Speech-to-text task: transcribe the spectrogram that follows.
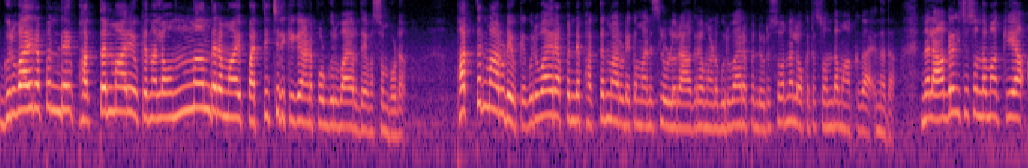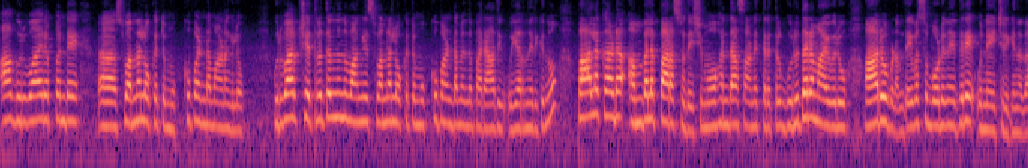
ഗുരുവായൂരപ്പന്റെ ഭക്തന്മാരെയൊക്കെ നല്ല ഒന്നാന്തരമായി പറ്റിച്ചിരിക്കുകയാണ് ഇപ്പോൾ ഗുരുവായൂർ ദേവസ്വം ബോർഡ്. ഭക്തന്മാരുടെയൊക്കെ ഗുരുവായൂരപ്പന്റെ ഭക്തന്മാരുടെയൊക്കെ മനസ്സിലുള്ള ഒരു ആഗ്രഹമാണ് ഗുരുവായൂരപ്പന്റെ ഒരു സ്വർണ ലോക്കറ്റ് സ്വന്തമാക്കുക എന്നത്. എന്നാൽ ആഗ്രഹിച്ച് സ്വന്തമാക്കിയ ആ ഗുരുവായൂരപ്പന്റെ സ്വർണ ലോക്കറ്റ് മുക്കുപണ്ടമാണെങ്കിലോ ഗുരുവായൂർ ക്ഷേത്രത്തിൽ നിന്ന് വാങ്ങിയ സ്വർണ ലോക്കറ്റ് മുക്കുപണ്ടം എന്ന് പരാതി ഉയർന്നിരിക്കുന്നു. പാലക്കാട് അമ്പലപ്പാറ സ്വദേശി മോഹൻദാസ് ആണ് ഇത്തരത്തിൽ ഗുരുതരമായ ഒരു ആരോപണം ദേവസ്വം ബോർഡിനെതിരെ ഉന്നയിച്ചിരിക്കുന്നത്.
